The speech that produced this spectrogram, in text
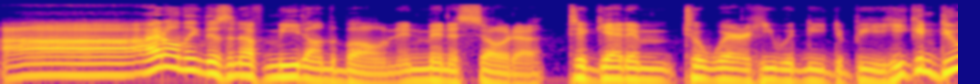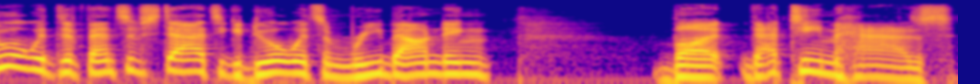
I don't think there's enough meat on the bone in Minnesota to get him to where he would need to be. He can do it with defensive stats, he could do it with some rebounding, but that team has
